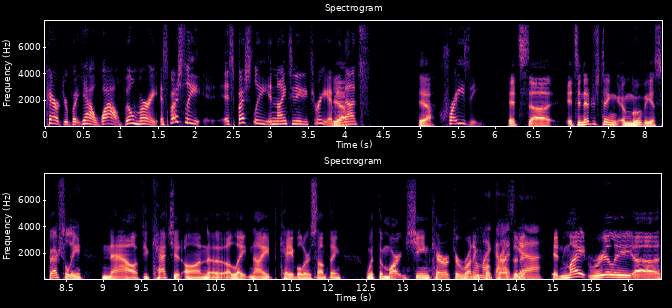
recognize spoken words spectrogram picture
character. But yeah, wow, Bill Murray, especially especially in 1983. I Yeah. mean, that's Yeah. crazy. It's uh, it's an interesting uh, movie, especially now. If you catch it on a, a late night cable or something, with the Martin Sheen character running Oh for God, president, yeah. it might really uh,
